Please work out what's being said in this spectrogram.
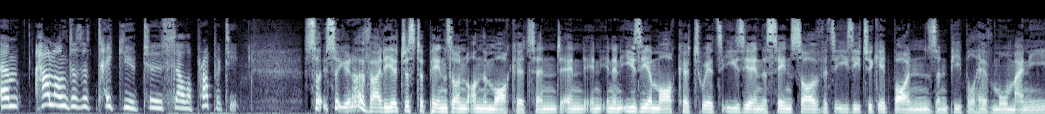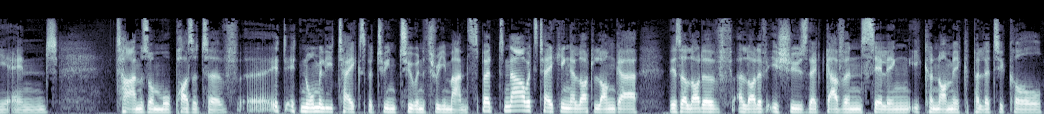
Um, how long does it take you to sell a property? So, so you know, Vadi, it just depends on, on the market, and and in, in an easier market where it's easier in the sense of it's easy to get bonds and people have more money and times or more positive. Uh, it it normally takes between two and three months, but now it's taking a lot longer. There's a lot of a lot of issues that govern selling, economic, political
